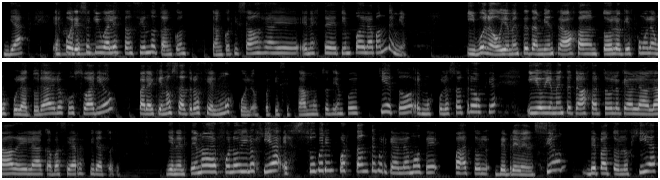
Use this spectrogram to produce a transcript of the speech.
¿Ya? Es por eso que igual están siendo tan, con- tan cotizados eh, en este tiempo de la pandemia. Y bueno, obviamente también trabajan en todo lo que es como la musculatura de los usuarios para que no se atrofie el músculo, porque si está mucho tiempo quieto, el músculo se atrofia, y obviamente trabajar todo lo que habla- hablaba de la capacidad respiratoria. Y en el tema de fonobiología es súper importante porque hablamos de, de prevención de patologías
